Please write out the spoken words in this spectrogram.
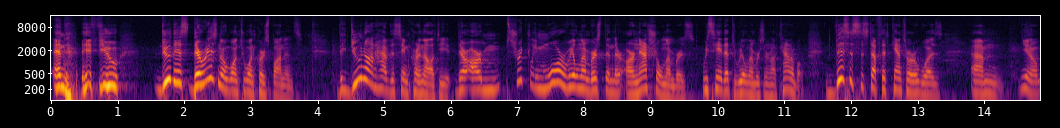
And if you do this, there is no one-to-one -one correspondence. They do not have the same cardinality. There are strictly more real numbers than there are natural numbers. We say that the real numbers are not countable. This is the stuff that Cantor was, um, you know,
